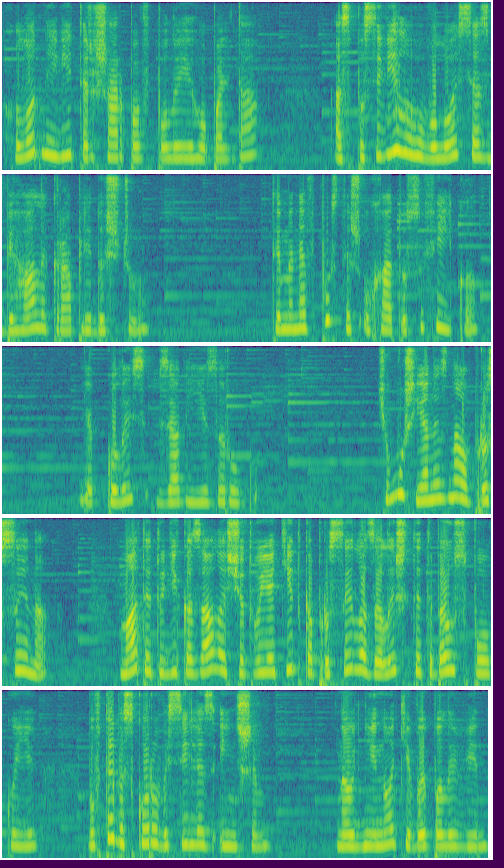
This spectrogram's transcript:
Холодний вітер шарпав поли його пальта, а з посивілого волосся збігали краплі дощу. Ти мене впустиш у хату, Софійко, як колись взяв її за руку. Чому ж я не знав про сина? Мати тоді казала, що твоя тітка просила залишити тебе у спокої, бо в тебе скоро весілля з іншим. На одній ноті випалив він.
